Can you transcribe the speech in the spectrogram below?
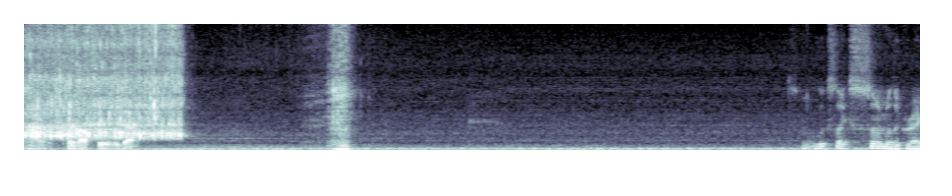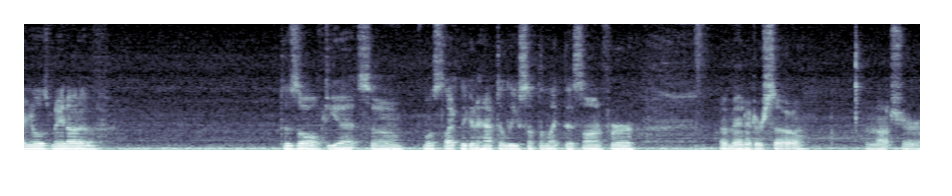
Alright, turn off, see what we got. So it looks like some of the granules may not have dissolved yet, so most likely going to have to leave something like this on for a minute or so. I'm not sure.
